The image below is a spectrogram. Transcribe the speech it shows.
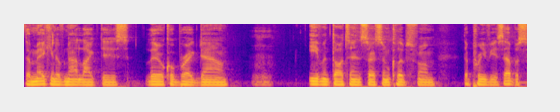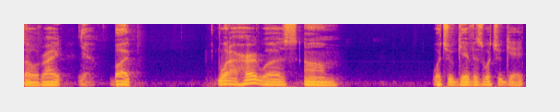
the making of not like this lyrical breakdown. Even thought to insert some clips from the previous episode, right? Yeah. But what I heard was, um, what you give is what you get.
